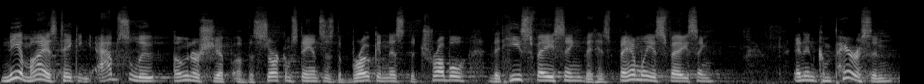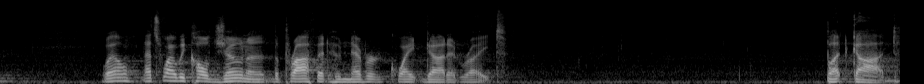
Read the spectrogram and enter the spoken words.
Nehemiah is taking absolute ownership of the circumstances, the brokenness, the trouble that he's facing, that his family is facing. And in comparison, well, that's why we call Jonah the prophet who never quite got it right. But God.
